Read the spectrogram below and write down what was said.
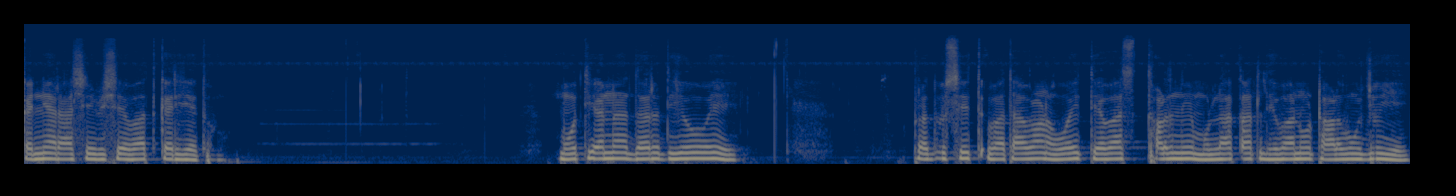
કન્યા રાશિ વિશે વાત કરીએ તો મોતિયાના દર્દીઓએ પ્રદૂષિત વાતાવરણ હોય તેવા સ્થળની મુલાકાત લેવાનું ટાળવું જોઈએ.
